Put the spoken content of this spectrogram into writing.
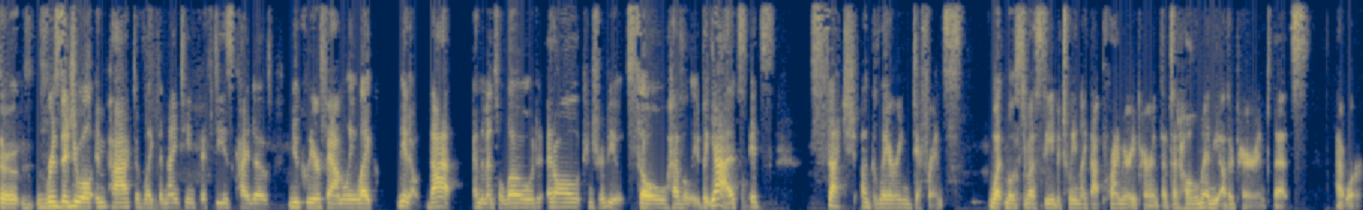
the residual impact of like the 1950s kind of nuclear family, like, you know, that and the mental load, it all contributes so heavily. But yeah, it's, it's such a glaring difference what most of us see between like that primary parent that's at home and the other parent that's at work.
